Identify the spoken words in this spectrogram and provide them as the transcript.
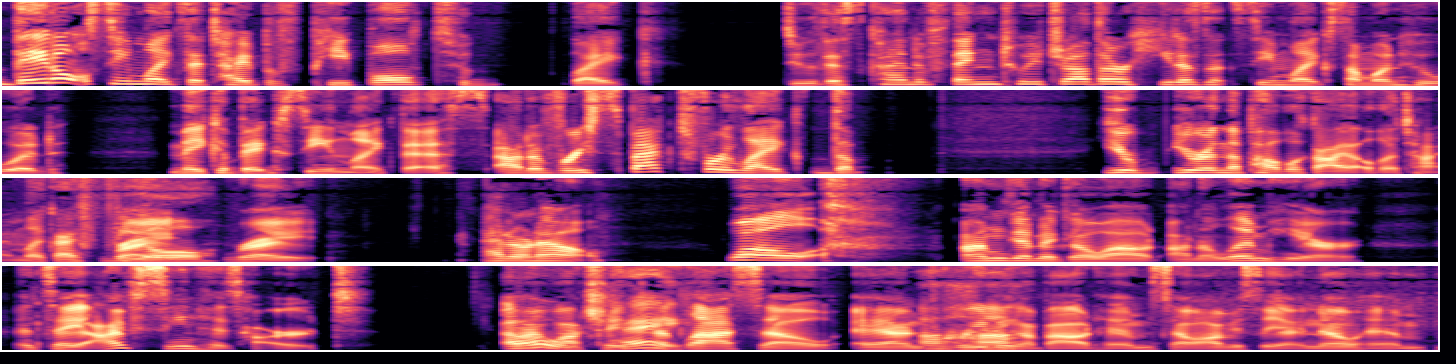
They don't seem like the type of people to like do this kind of thing to each other. He doesn't seem like someone who would make a big scene like this out of respect for like the you're you're in the public eye all the time. Like I feel right, right. I don't know. Well, I'm gonna go out on a limb here and say I've seen his heart by Oh, watching okay. Ted Lasso and Uh-huh. reading about him. So obviously I know him.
